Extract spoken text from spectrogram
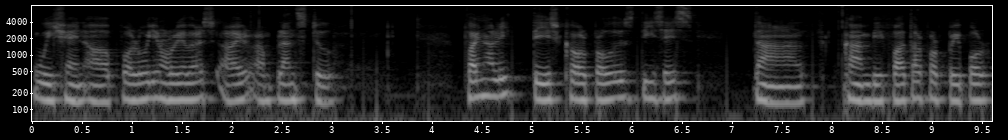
which end up polluting rivers, air, and plants too. Finally, these could produce diseases that can be fatal for people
